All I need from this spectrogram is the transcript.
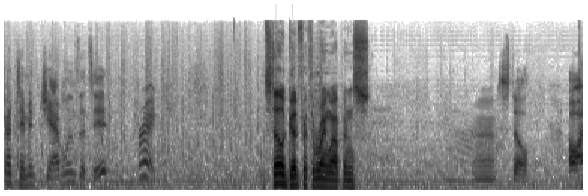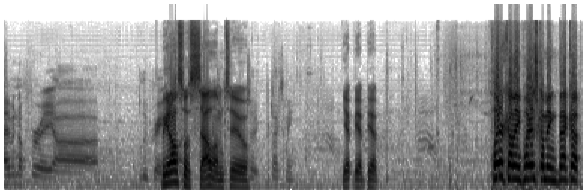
God damn it! Javelins. That's it. Frick. Still good for throwing weapons. Uh, still. Oh, I have enough for a uh, blue crate. We can also sell them too. Protect, protect me. Yep, yep, yep. Player coming! Player's coming! Back up!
